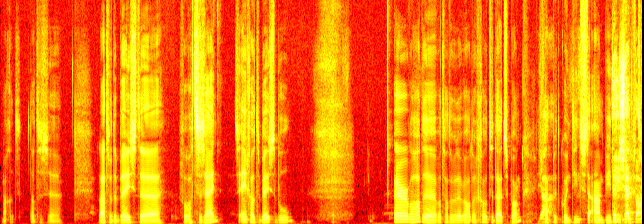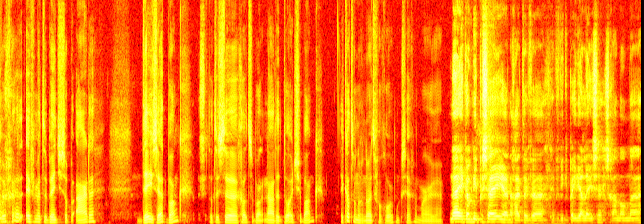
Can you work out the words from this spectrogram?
Maar goed, dat is... Uh, laten we de beest uh, voor wat ze zijn. Het is één grote beestenboel. Er, we hadden, wat hadden we? We hadden een grote Duitse bank. Die ja. gaat Bitcoin diensten aanbieden. DZ-bank. Even, even met de beentjes op aarde. DZ-bank. Dat is de grootste bank na de Deutsche Bank. Ik had er nog nooit van gehoord, moet ik zeggen. Maar, uh... Nee, ik ook niet per se. En dan ga ik het even, even Wikipedia lezen. Ze gaan dan uh,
